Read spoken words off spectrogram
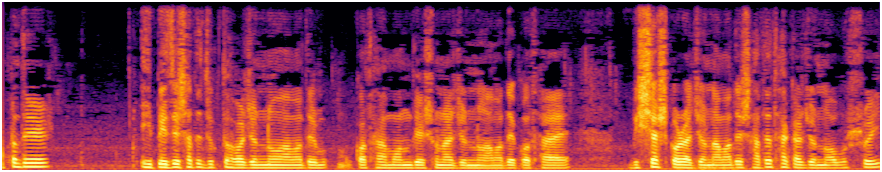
আপনাদের এই পেজের সাথে যুক্ত হওয়ার জন্য, আমাদের কথা মন দিয়ে শোনার জন্য, আমাদের কথায় বিশ্বাস করার জন্য, আমাদের সাথে থাকার জন্য অবশ্যই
